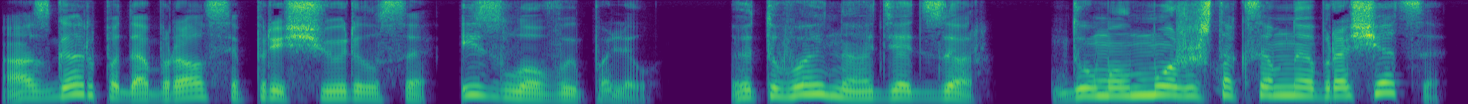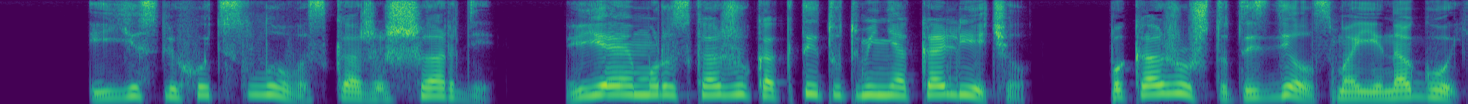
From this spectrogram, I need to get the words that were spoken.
Асгар подобрался, прищурился и зло выпалил. «Это война, дядь Зар. Думал, можешь так со мной обращаться? И если хоть слово скажешь Шарди, я ему расскажу, как ты тут меня калечил. Покажу, что ты сделал с моей ногой.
